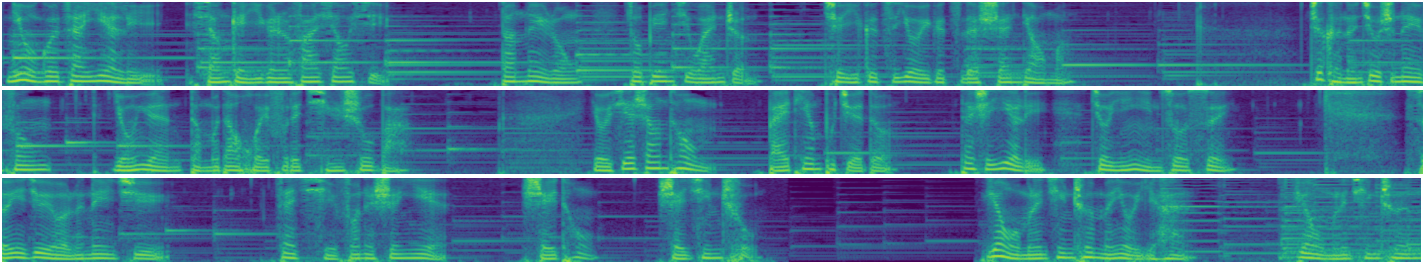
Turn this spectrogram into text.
你有过在夜里想给一个人发消息，当内容都编辑完整，却一个字又一个字的删掉吗？这可能就是那封永远等不到回复的情书吧。有些伤痛，白天不觉得，但是夜里就隐隐作祟。所以就有了那句：“在起风的深夜，谁痛，谁清楚。”愿我们的青春没有遗憾，愿我们的青春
